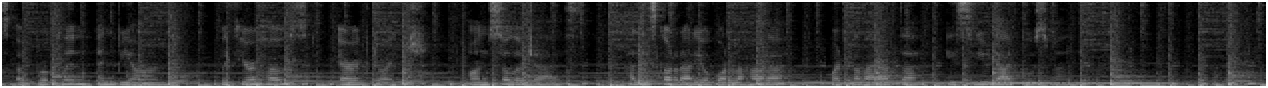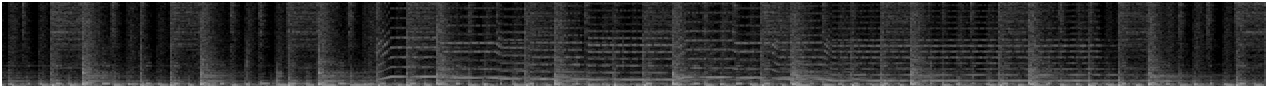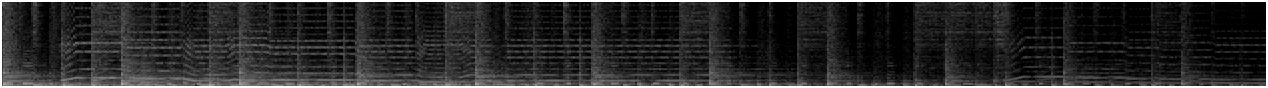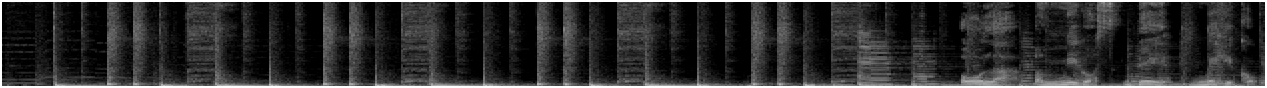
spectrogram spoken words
sounds of Brooklyn and beyond with your host, Eric Deutsch, on Solo Jazz, Jalisco Radio Guadalajara, Puerto Vallarta y Ciudad Guzmán. De Mexico,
